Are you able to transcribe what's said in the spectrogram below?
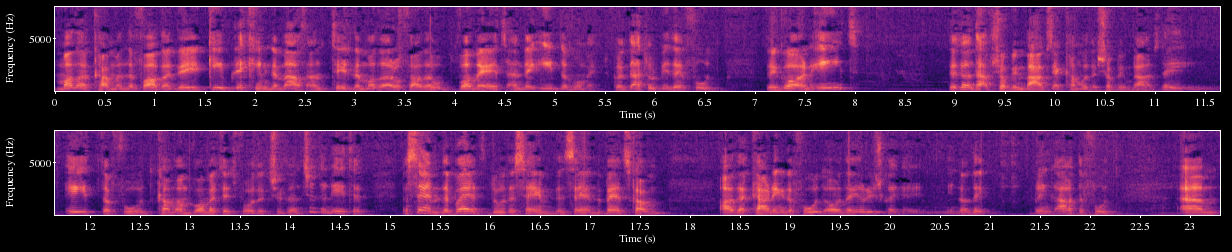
mother come and the father, they keep licking the mouth until the mother or father vomit and they eat the vomit because that will be their food. They go and eat. They don't have shopping bags that come with the shopping bags. They eat the food, come and vomit it for the children. Children eat it. The same. The birds do the same. The same. The birds come, either carrying the food or they you know, they bring out the food. Um,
